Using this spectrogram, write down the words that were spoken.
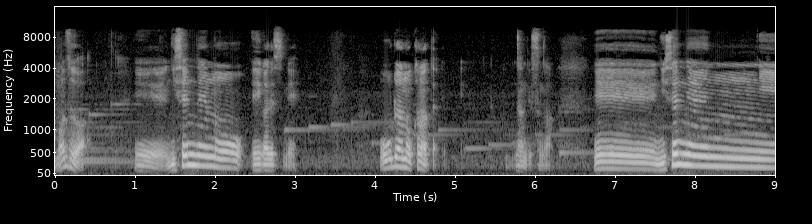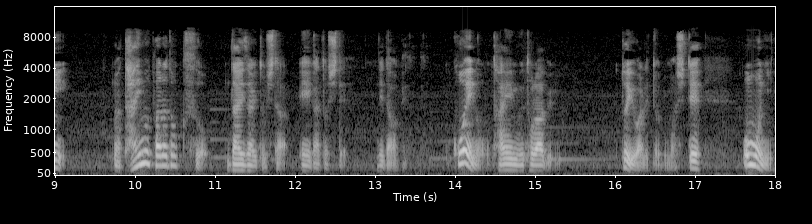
まずは、えー2000年の映画ですね「オーラの彼方」なんですが、えー2000年に、まあ、タイムパラドックスを題材とした映画として出たわけです。声のタイムトラベルと言われておりまして主に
